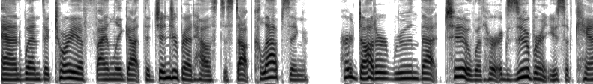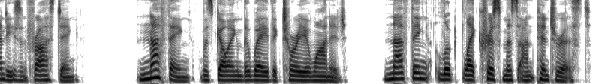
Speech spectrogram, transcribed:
And when Victoria finally got the gingerbread house to stop collapsing, her daughter ruined that too with her exuberant use of candies and frosting. Nothing was going the way Victoria wanted. Nothing looked like Christmas on Pinterest.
